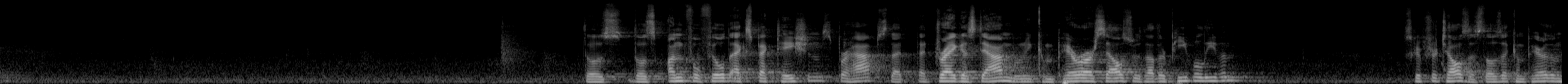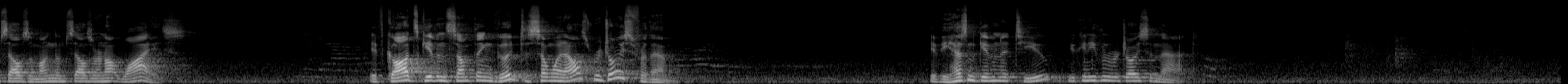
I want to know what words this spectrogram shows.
Those, those unfulfilled expectations, perhaps, that, that drag us down when we compare ourselves with other people, even. Scripture tells us those that compare themselves among themselves are not wise. If God's given something good to someone else, rejoice for them. If He hasn't given it to you, you can even rejoice in that.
